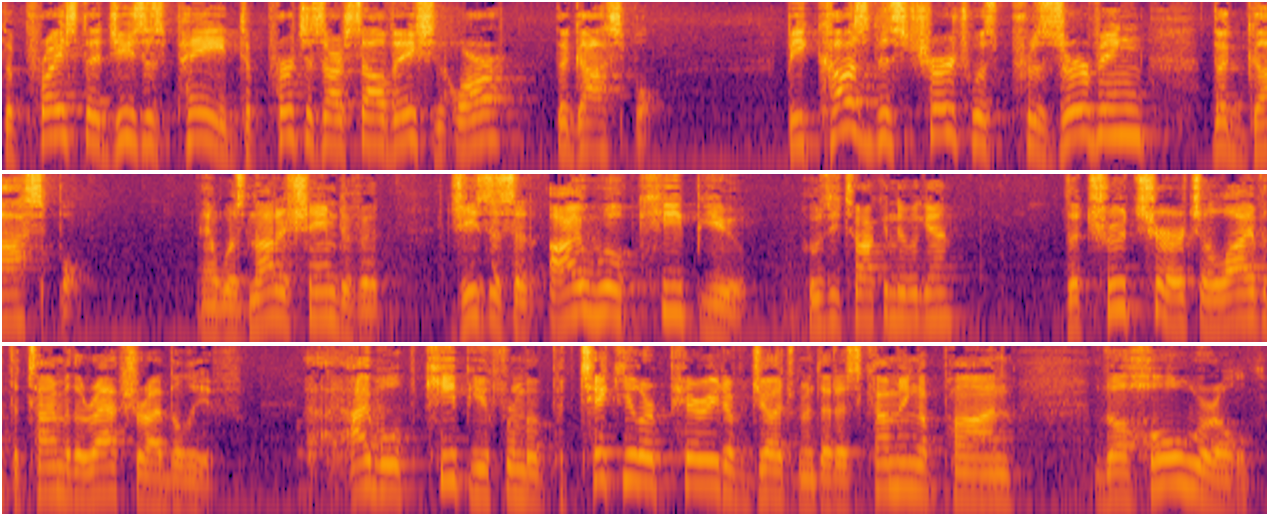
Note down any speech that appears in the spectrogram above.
the price that Jesus paid to purchase our salvation or the gospel. Because this church was preserving the gospel and was not ashamed of it, Jesus said, I will keep you. Who's he talking to again? The true church alive at the time of the rapture, I believe. I will keep you from a particular period of judgment that is coming upon the whole world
